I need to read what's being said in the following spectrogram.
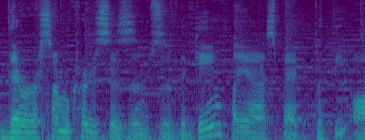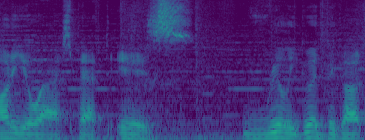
there are some criticisms of the gameplay aspect but the audio aspect is really good they got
